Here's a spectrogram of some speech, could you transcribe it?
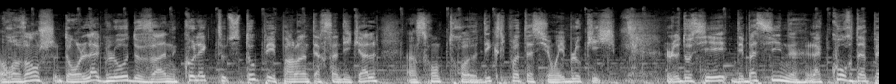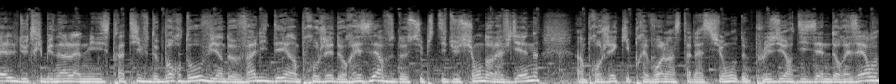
En revanche, dans l'aglo de Vannes, collecte stoppée par l'intersyndicale. Un centre d'exploitation est bloqué. Le dossier des bassines. La cour d'appel du tribunal administratif de Bordeaux vient de valider un projet de réserve de substitution dans la Vienne. Un projet qui prévoit l'installation de plusieurs dizaines de réserves.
